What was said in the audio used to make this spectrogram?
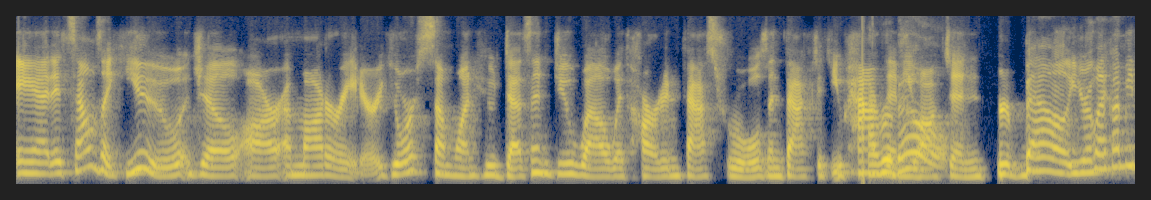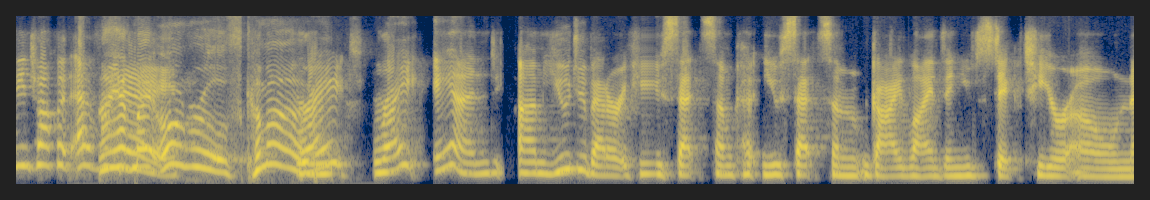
And it sounds like you, Jill, are a moderator. You're someone who doesn't do well with hard and fast rules. In fact, if you have them, you often rebel. You're like, I'm eating chocolate every I day. have my own rules. Come on. Right, right. And um, you do better if you set some you set some guidelines and you stick to your own.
